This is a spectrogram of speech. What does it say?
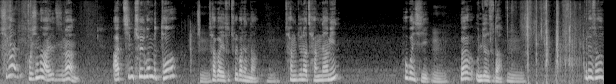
시간 보시면 알지만 아침 출근부터 자가에서 출발한다. 장준하 장남인 호건 씨가 운전수다. 그래서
